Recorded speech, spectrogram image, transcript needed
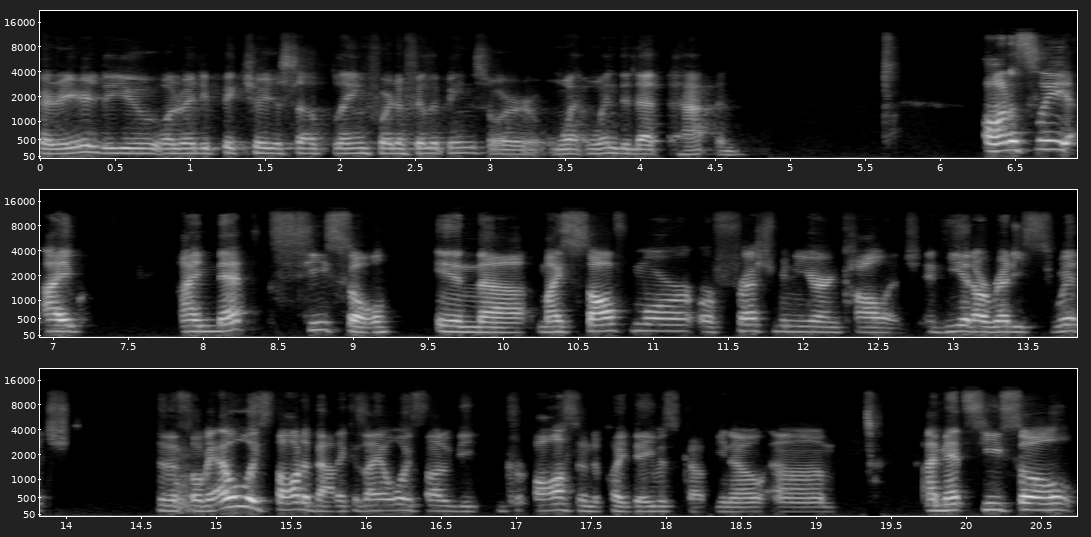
career do you already picture yourself playing for the philippines or when, when did that happen? Honestly i i met cecil in uh, my sophomore or freshman year in college and he had already switched to the philippines. I always thought about it because i always thought it'd be awesome to play davis cup you know? Um, i met cecil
